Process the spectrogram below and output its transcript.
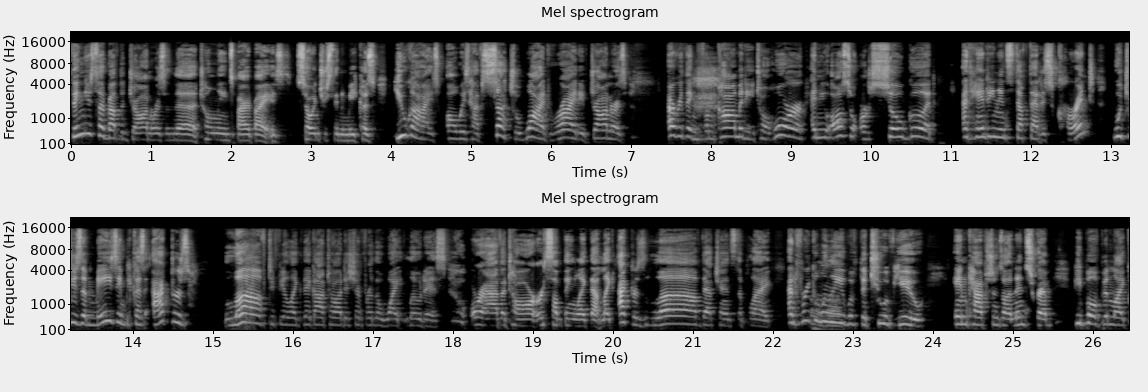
thing you said about the genres and the tonally inspired by is so interesting to me because you guys always have such a wide variety of genres, everything from comedy to horror. And you also are so good at handing in stuff that is current, which is amazing because actors love to feel like they got to audition for the White Lotus or Avatar or something like that. Like actors love that chance to play. And frequently uh-huh. with the two of you in captions on Instagram, people have been like,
